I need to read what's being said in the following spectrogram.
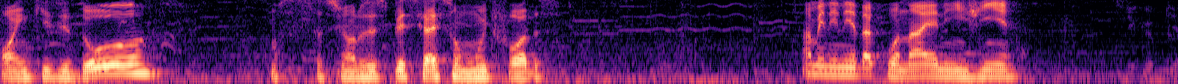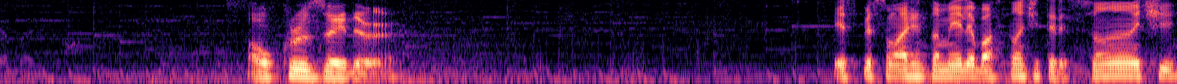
Ó, Inquisidor. Nossa senhora, os especiais são muito fodas. A menininha da Konai, a ninjinha. Ó, o Crusader. Esse personagem também ele é bastante interessante.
